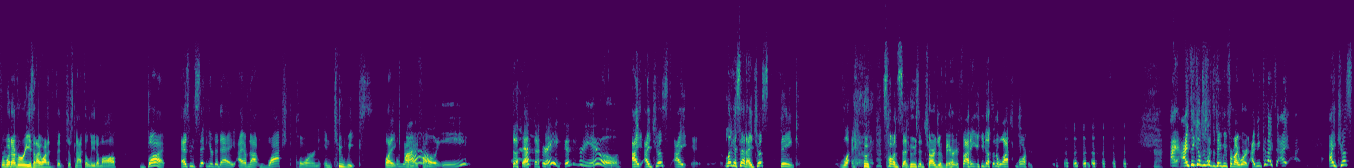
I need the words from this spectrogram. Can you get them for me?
for whatever reason i wanted to just not delete them all but as we sit here today i have not watched porn in two weeks like on my Wow, phone E. That's great. Good for you. i i just i like i said i just think someone said who's in charge of verifying he doesn't watch porn I, I think you'll just have to take me for my word. I mean, because I, I, I just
